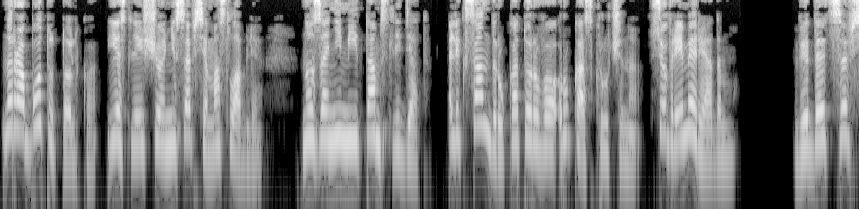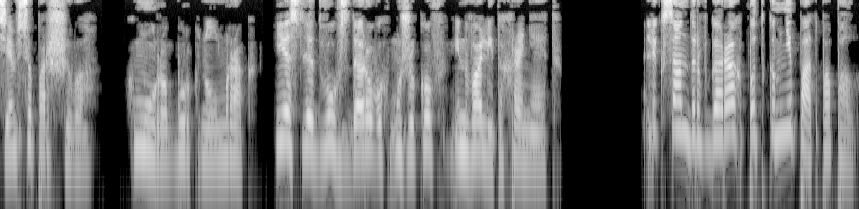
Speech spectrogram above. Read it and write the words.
На работу только, если еще не совсем ослабли. Но за ними и там следят. Александр, у которого рука скручена, все время рядом. Видать, совсем все паршиво. Хмуро буркнул мрак, если двух здоровых мужиков инвалид охраняет. Александр в горах под камнепад попал.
